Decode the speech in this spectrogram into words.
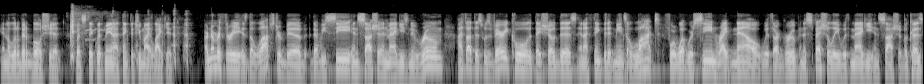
and a little bit of bullshit. But stick with me, and I think that you might like it. Our number three is the lobster bib that we see in Sasha and Maggie's new room. I thought this was very cool that they showed this, and I think that it means a lot for what we're seeing right now with our group, and especially with Maggie and Sasha. Because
